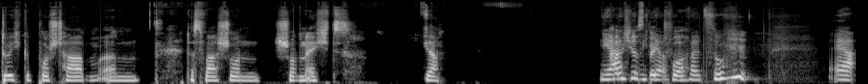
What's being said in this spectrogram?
durchgepusht haben. Ähm, das war schon, schon echt, ja. Ja, habe ich Respekt vor. Zu. ja.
